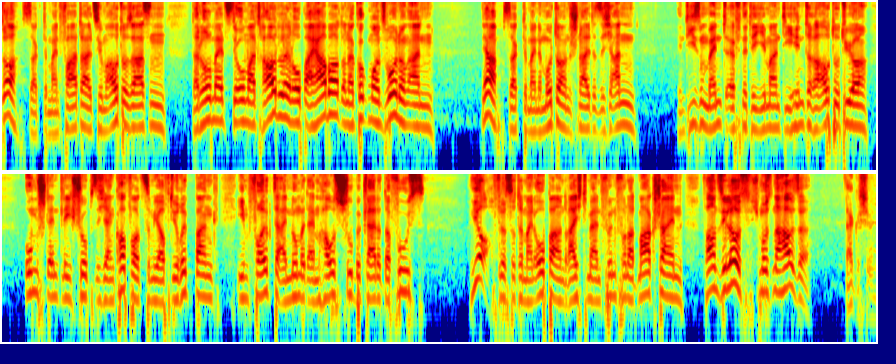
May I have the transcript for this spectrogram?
So, sagte mein Vater, als wir im Auto saßen, dann holen wir jetzt die Oma Traudel und Opa Herbert und dann gucken wir uns Wohnung an. Ja, sagte meine Mutter und schnallte sich an. In diesem Moment öffnete jemand die hintere Autotür. Umständlich schob sich ein Koffer zu mir auf die Rückbank. Ihm folgte ein nur mit einem Hausschuh bekleideter Fuß. Hier, flüsterte mein Opa und reichte mir einen 500-Markschein. Fahren Sie los, ich muss nach Hause. Dankeschön.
